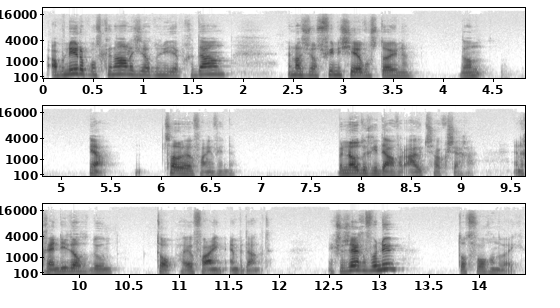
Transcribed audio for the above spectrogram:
Abonneer op ons kanaal als je dat nog niet hebt gedaan. En als je ons financieel wil steunen, dan ja, dat zouden we heel fijn vinden. Benodig je daarvoor uit, zou ik zeggen. En degene die dat doen, top, heel fijn en bedankt. Ik zou zeggen voor nu, tot volgende week.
